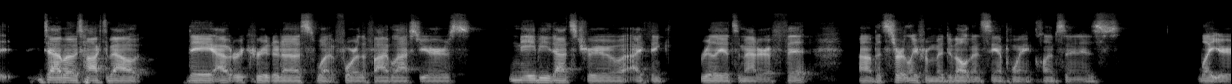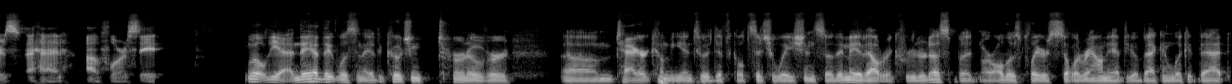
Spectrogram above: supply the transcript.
eh, Dabo talked about they out recruited us what four of the five last years. Maybe that's true. I think really it's a matter of fit. Uh, but certainly from a development standpoint, Clemson is light years ahead of Florida State. Well, yeah, and they had the listen. They had the coaching turnover. Um, Taggart coming into a difficult situation, so they may have out recruited us. But are all those players still around? They have to go back and look at that.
